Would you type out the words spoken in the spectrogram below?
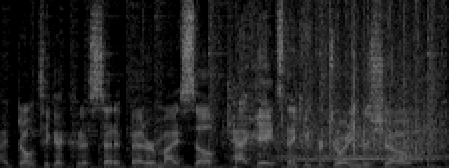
I don't think I could have said it better myself. Kat Gates, thank you for joining the show.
